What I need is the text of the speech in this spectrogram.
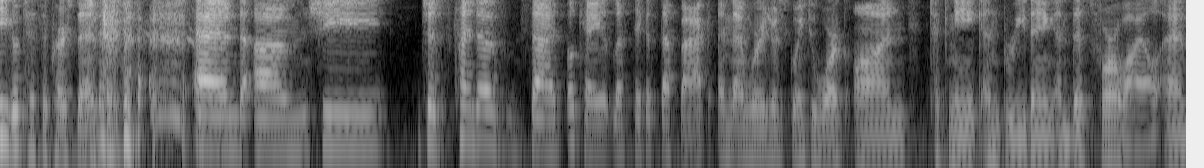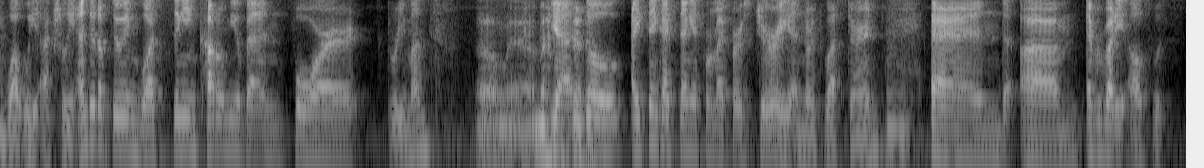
egotistic person. and um, she just kind of said, okay, let's take a step back, and then we're just going to work on technique and breathing and this for a while. And what we actually ended up doing was singing Caro mio ben for three months. Oh man. Yeah, so I think I sang it for my first jury at Northwestern, Hmm. and um, everybody else was.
